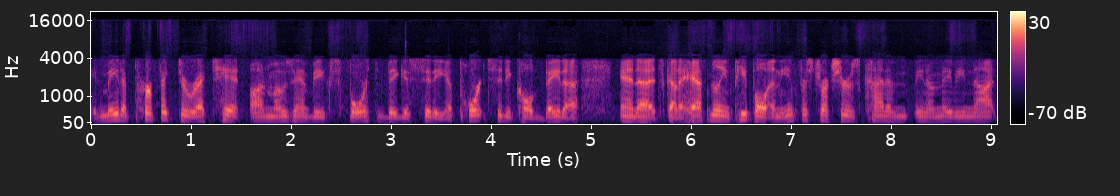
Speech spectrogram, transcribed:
it made a perfect direct hit on Mozambique's fourth biggest city, a port city called Beira, and uh, it's got a half million people, and the infrastructure is kind of you know maybe not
